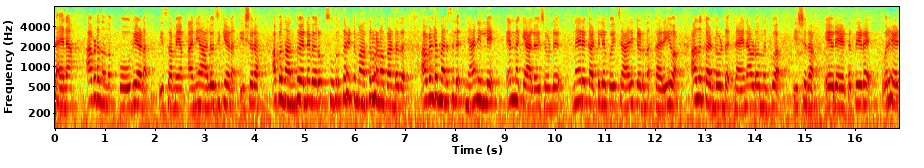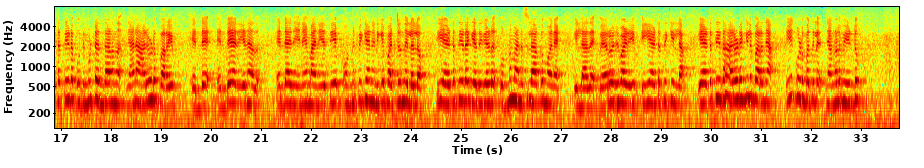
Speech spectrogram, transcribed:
നയന അവിടെ നിന്നും പോവുകയാണ്. ഈ സമയം അനി ആലോചിക്കുകയാണ് ഈശ്വര അപ്പം നന്ദു എന്നെ വെറും സുഹൃത്തായിട്ട് മാത്രമാണോ കണ്ടത്? അവളുടെ മനസ്സിൽ ഞാനില്ലേ? എന്നൊക്കെ ആലോചിച്ചുകൊണ്ട് നേരെ കട്ടിലെ പോയി ചാരിക്കിടന്ന് കരയുക അത് കണ്ടുകൊണ്ട് നയന അവിടെ നിൽക്കുക ഈശ്വര ഒരു ഏട്ടത്തിയുടെ ഒരു ഏട്ടത്തിയുടെ ബുദ്ധിമുട്ട് എന്താണെന്ന് ഞാൻ ആരോട് പറയും? എന്റെ എന്റെ അനിയനത് എന്റെ അനിയനെയും അനിയത്തെയും ഒന്നിപ്പിക്കാൻ എനിക്ക് പറ്റുന്നില്ലല്ലോ. ഈ ഏട്ടത്തിയുടെ ഗതികേട് ഒന്ന് മനസ്സിലാക്കും മോനെ. ഇല്ലാതെ വേറൊരു വഴിയും ഈ ഏട്ടത്തിക്കില്ല. ഏട്ടത്തി ഇത് ആരോടെങ്കിലും പറഞ്ഞാൽ ഈ കുടുംബത്തിൽ ഞങ്ങൾ വീണ്ടും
